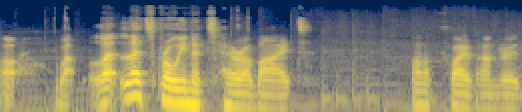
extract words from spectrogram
Oh, well, let, us throw in a terabyte, not a 500.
